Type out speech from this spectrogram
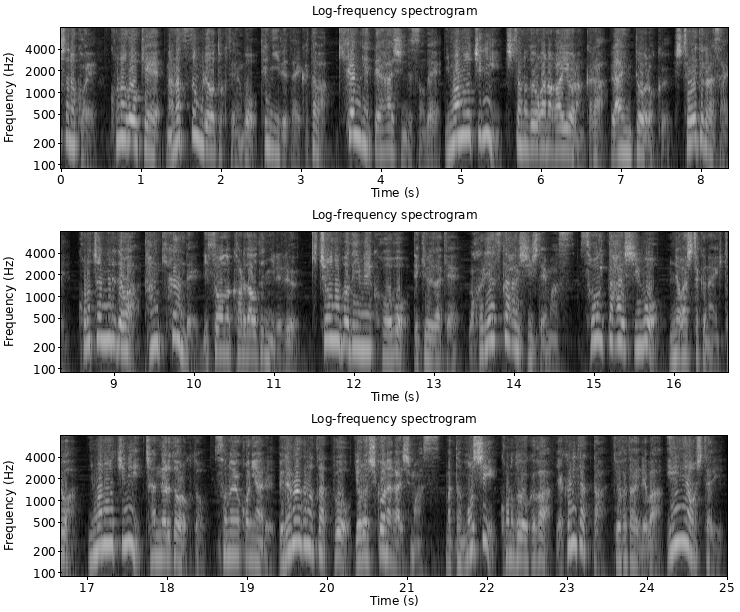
者の声、この合計7つの無料特典を手に入れたい方は、期間限定配信ですので、今のうちに下の動画の概要欄から LINE 登録しておいてください。このチャンネルでは短期間で理想の体を手に入れる重なボディメイク法をできるだけわかりやすく配信しています。そういった配信を見逃したくない人は、今のうちにチャンネル登録とその横にあるベルマグのタップをよろしくお願いします。またもしこの動画が役に立ったという方がいれば、いいねをしたり、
